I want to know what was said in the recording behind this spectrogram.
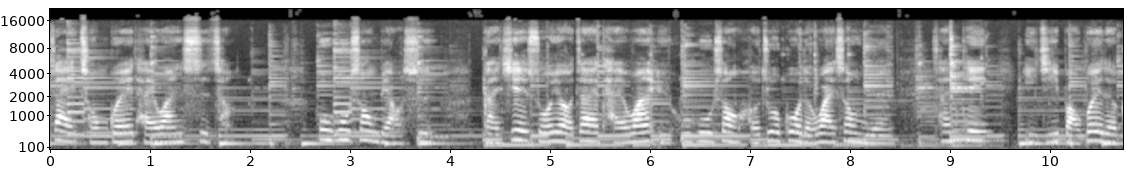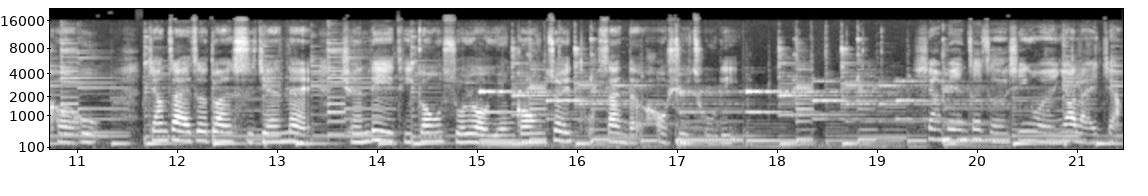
再重归台湾市场。户户送表示，感谢所有在台湾与户户送合作过的外送员、餐厅以及宝贵的客户，将在这段时间内全力提供所有员工最妥善的后续处理。下面这则新闻要来讲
